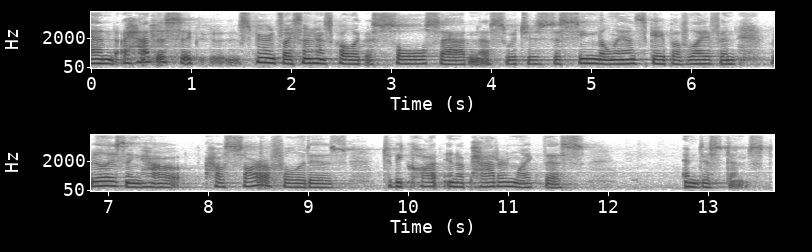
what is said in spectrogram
And I had this experience I sometimes call like a soul sadness, which is just seeing the landscape of life and realizing how, how sorrowful it is to be caught in a pattern like this and distanced.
